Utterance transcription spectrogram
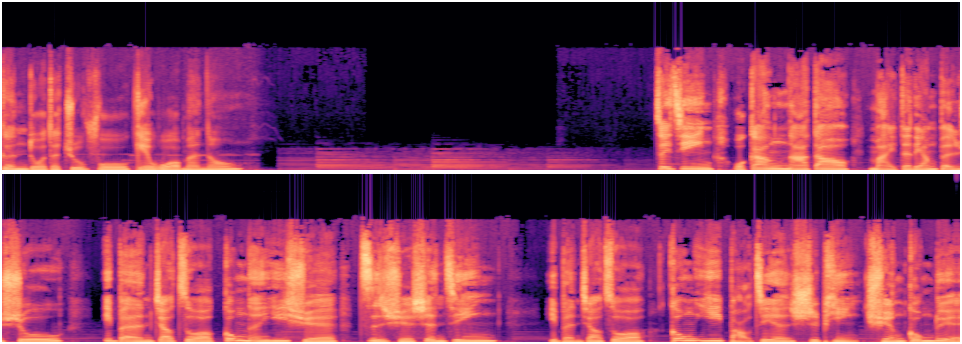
更多的祝福给我们哦。最近我刚拿到买的两本书，一本叫做《功能医学自学圣经》，一本叫做《公医保健食品全攻略》。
